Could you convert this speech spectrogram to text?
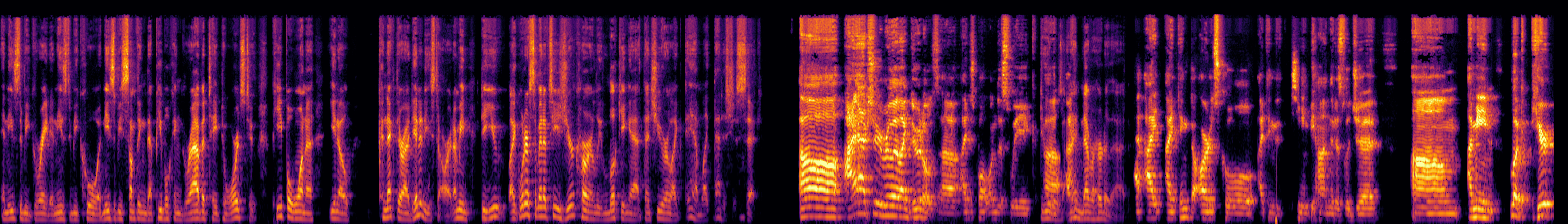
It needs to be great. It needs to be cool. It needs to be something that people can gravitate towards to. People want to, you know, connect their identities to art. I mean, do you like what are some NFTs you're currently looking at that you are like, damn, like that is just sick? Uh, I actually really like Doodles. Uh, I just bought one this week. Doodles, uh, I had never heard of that. I, I, I think the art is cool. I think the team behind it is legit. Um, I mean, look here,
